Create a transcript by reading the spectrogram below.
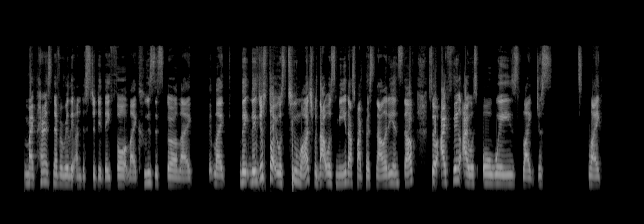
my parents never really understood it. They thought like, who's this girl? Like, like they, they just thought it was too much, but that was me. That's my personality and stuff. So I think I was always like just like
